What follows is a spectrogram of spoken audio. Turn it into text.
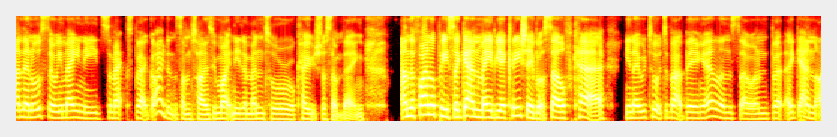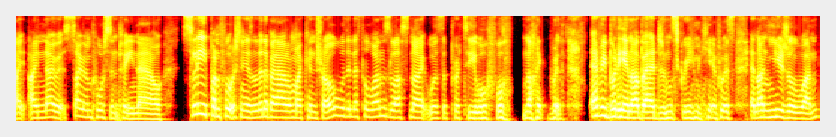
and then also we may need some expert guidance sometimes. We might need a mentor or coach or something. And the final piece again maybe a cliche but self-care. You know we talked about being ill and so on but again i, I know it's so important for you now. Sleep unfortunately is a little bit out of my control with the little ones. Last night was a pretty awful night with everybody in our bed and screaming. It was an unusual one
